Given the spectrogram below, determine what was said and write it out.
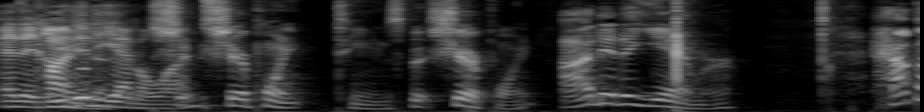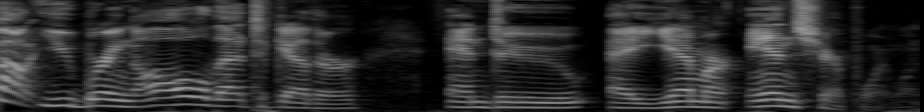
And then Kinda. you did a Yammer one. SharePoint Teams, but SharePoint. I did a Yammer how about you bring all of that together and do a Yammer and SharePoint one?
